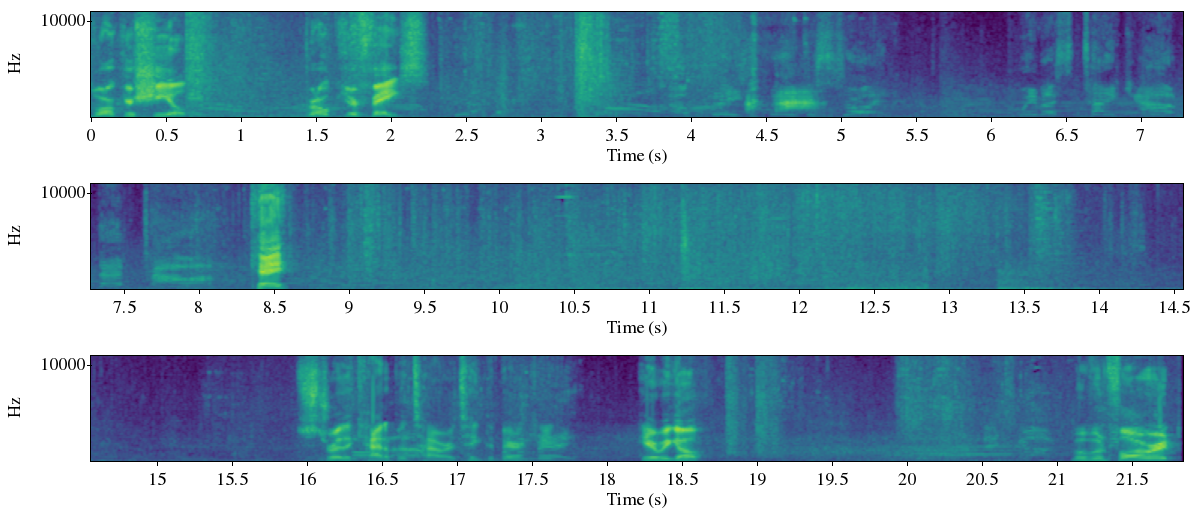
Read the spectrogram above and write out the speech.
Broke your shield. Broke your face. We must take out that tower. Okay. Destroy the catapult tower. Take the barricade. Here we go. Moving forward.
